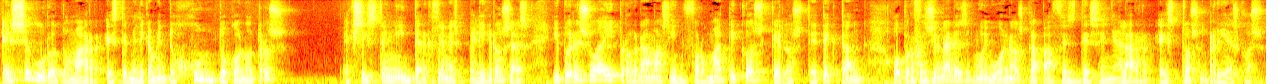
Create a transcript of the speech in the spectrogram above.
¿Es seguro tomar este medicamento junto con otros? Existen interacciones peligrosas y por eso hay programas informáticos que los detectan o profesionales muy buenos capaces de señalar estos riesgos.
